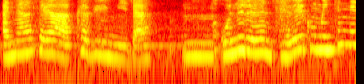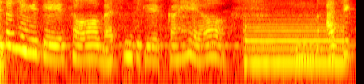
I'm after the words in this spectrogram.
안녕하세요. 아카뷰입니다. 음, 오늘은 재외국민 특례 전형에 대해서 말씀드릴까 해요. 음, 아직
